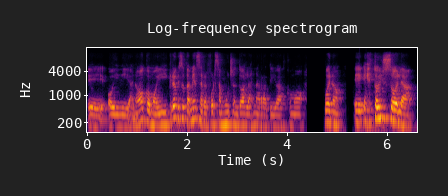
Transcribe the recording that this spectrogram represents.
eh, hoy día, ¿no? Como, y creo que eso también se refuerza mucho en todas las narrativas, como bueno, eh, estoy sola,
